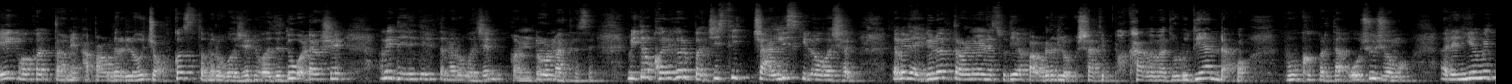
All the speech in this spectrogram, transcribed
એક વખત તમે આ પાવડર લો, ચોક્કસ તમારું વજન વધતું અટકશે અને ધીરે ધીરે તમારું વજન કંટ્રોલમાં થશે. મિત્રો, ખરેખર પચીસથી ચાલીસ કિલો વજન તમે રેગ્યુલર ત્રણ મહિના સુધી આ પાવડર લો, સાથે ખાવામાં થોડું ધ્યાન રાખો, ભૂખ કરતાં ઓછું જમો અને નિયમિત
